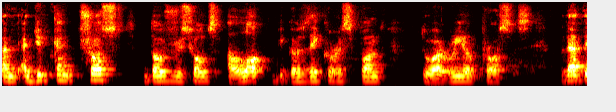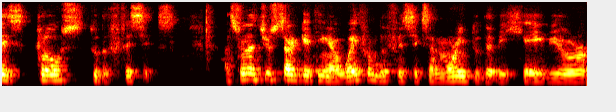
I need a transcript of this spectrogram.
and, and you can trust those results a lot because they correspond to a real process. That is close to the physics as soon as you start getting away from the physics and more into the behavior,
